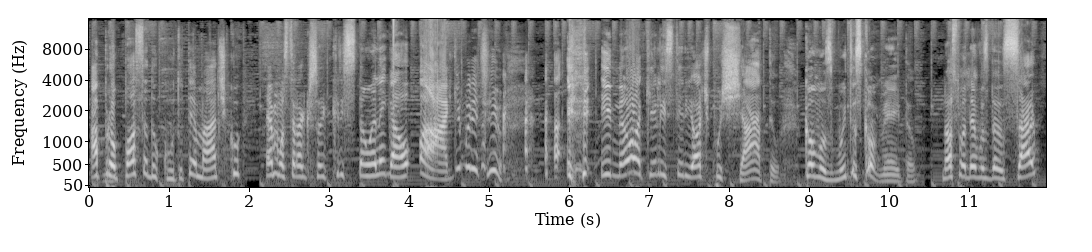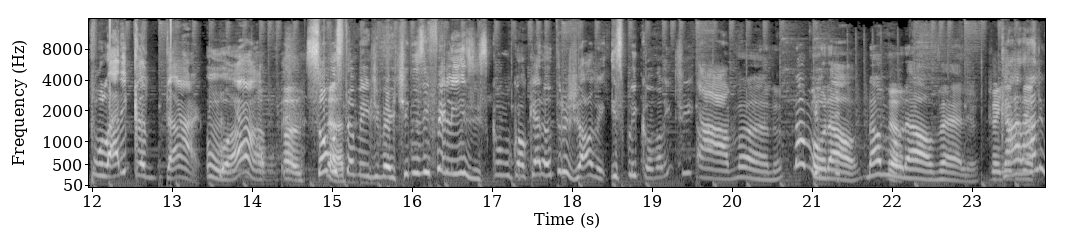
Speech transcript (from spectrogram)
A proposta do culto temático é mostrar que ser cristão é legal. Ah, que bonitinho. E não aquele estereótipo chato, como os muitos comentam. Nós podemos dançar, pular e cantar. Uau! Somos também divertidos e felizes, como qualquer outro jovem, explicou Valentim. Ah, mano, na moral, na moral, velho. Caralho.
